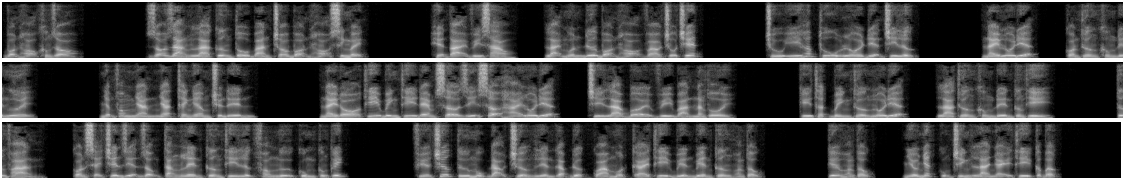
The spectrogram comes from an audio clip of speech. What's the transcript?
Bọn họ không rõ. Rõ ràng là cương tổ ban cho bọn họ sinh mệnh. Hiện tại vì sao, lại muốn đưa bọn họ vào chỗ chết. Chú ý hấp thu lôi điện chi lực. Này lôi điện, còn thương không đến ngươi. Nhậm phong nhàn nhạt thanh âm truyền đến. Này đó thi binh thi đem sở dĩ sợ hãi lôi điện, chỉ là bởi vì bản năng thôi. Kỳ thật bình thường lôi điện, là thương không đến cương thi. Tương phản, còn sẽ trên diện rộng tăng lên cương thi lực phòng ngự cùng công kích. Phía trước tứ mục đạo trưởng liền gặp được quá một cái thi biến biên cương hoàng tộc. kia hoàng tộc, nhiều nhất cũng chính là nhảy thi cấp bậc.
